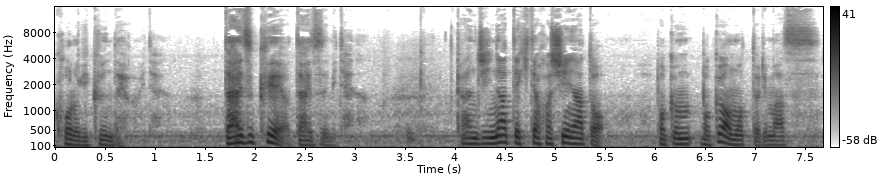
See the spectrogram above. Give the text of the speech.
コオロギ食うんだよみたいな。大豆食えよ大豆みたいな。感じになってきてほしいなと僕僕は思っております。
